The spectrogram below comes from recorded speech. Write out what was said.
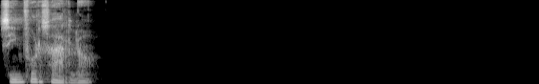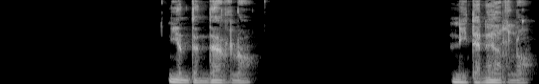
Sin forzarlo, ni entenderlo, ni tenerlo,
